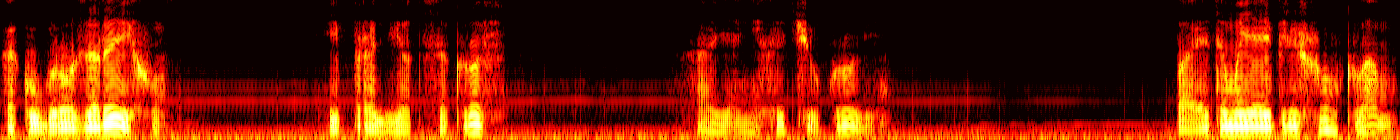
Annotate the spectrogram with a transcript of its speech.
как угроза Рейху, и прольется кровь. А я не хочу крови. Поэтому я и пришел к вам.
